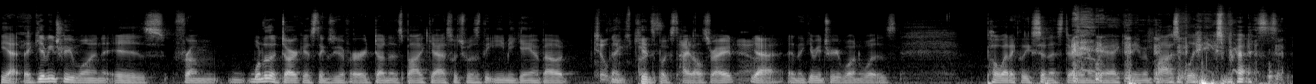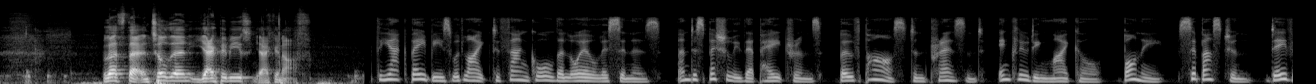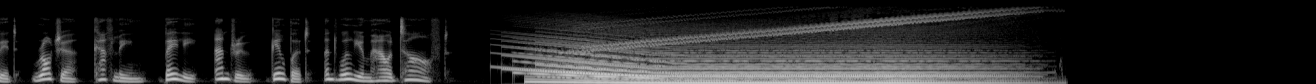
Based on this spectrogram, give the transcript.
Yeah, the Giving Tree one is from one of the darkest things we've ever done in this podcast, which was the EMI game about Children's like, kids' books. books titles, right? Yeah. Yeah. and the Giving Tree one was poetically sinister in a way I can't even possibly express. But that's that. Until then, yak babies, yakking off. The Yak Babies would like to thank all the loyal listeners, and especially their patrons, both past and present, including Michael, Bonnie, Sebastian, David, Roger, Kathleen, Bailey, Andrew, Gilbert, and William Howard Taft.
